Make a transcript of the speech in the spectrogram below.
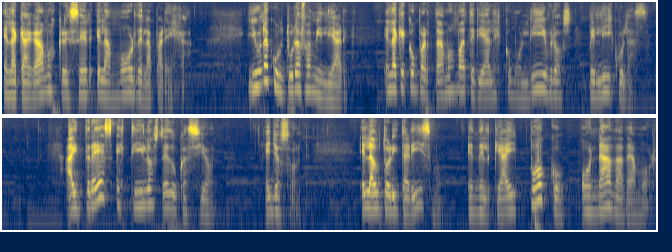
en la que hagamos crecer el amor de la pareja, y una cultura familiar en la que compartamos materiales como libros, películas. Hay tres estilos de educación. Ellos son el autoritarismo, en el que hay poco o nada de amor.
